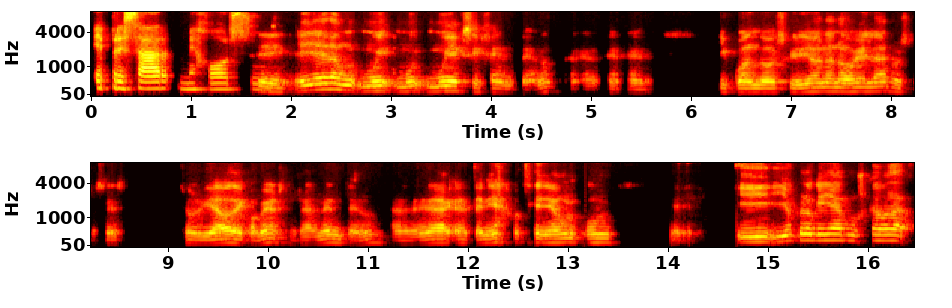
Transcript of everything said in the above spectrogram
expresar mejor su... Sí, ella era muy, muy, muy exigente, ¿no? Eh, eh, eh, y cuando escribió una novela, pues, pues se olvidaba de comer realmente, ¿no? tenía, tenía un... y yo creo que ella buscaba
